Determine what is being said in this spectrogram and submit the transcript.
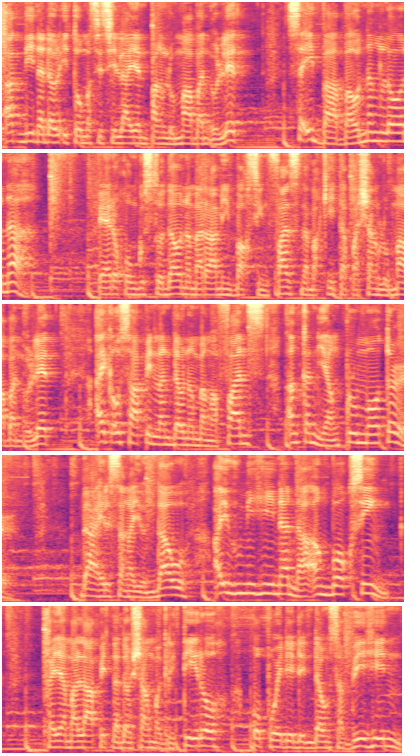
at di na daw ito masisilayan pang lumaban ulit sa ibabaw ng lona. Pero kung gusto daw na maraming boxing fans na makita pa siyang lumaban ulit, ay kausapin lang daw ng mga fans ang kaniyang promoter. Dahil sa ngayon daw ay humihina na ang boxing. Kaya malapit na daw siyang magretiro o pwede din daw sabihin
